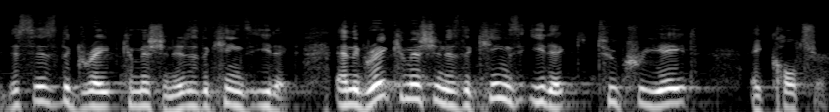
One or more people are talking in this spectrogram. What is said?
This is the Great Commission. It is the King's edict. And the Great Commission is the King's edict to create a culture.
